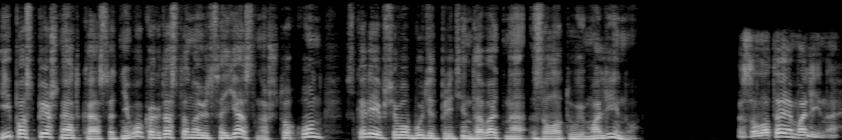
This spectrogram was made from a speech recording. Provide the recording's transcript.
И поспешный отказ от него, когда становится ясно, что он, скорее всего, будет претендовать на «Золотую малину». «Золотая малина»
